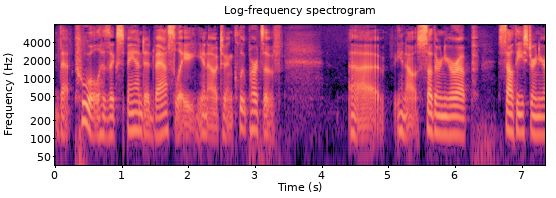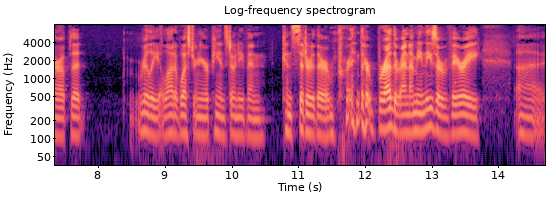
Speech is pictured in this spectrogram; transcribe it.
that pool has expanded vastly you know to include parts of uh, you know southern Europe southeastern Europe that really a lot of Western Europeans don't even consider their their brethren I mean these are very uh,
